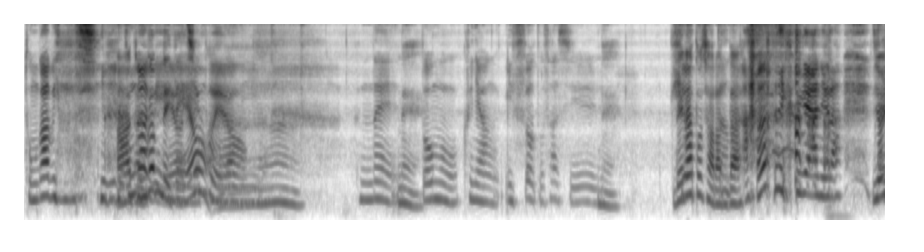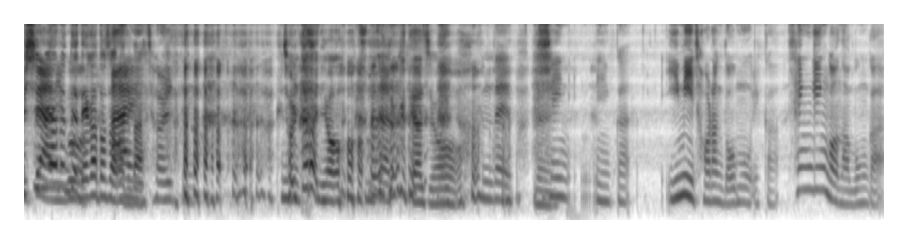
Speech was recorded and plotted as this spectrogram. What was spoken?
동갑인지 아 동갑이에요, 동갑내기예요. 친구예요. 아, 근데 네. 너무 그냥 있어도 사실 네. 내가 더 잘한다. 아니 그게 아니라 열심히 하는데 아니고. 내가 더 잘한다. 아이, 절대 근데 절대라니요. 진짜 그렇게 돼야죠. 근데 네. 체인이니까 이미 저랑 너무 그러니까 생긴거나 뭔가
